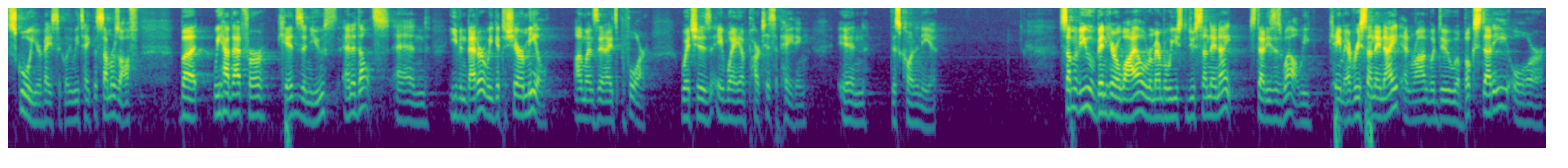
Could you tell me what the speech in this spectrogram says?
school year, basically. We take the summers off. But we have that for kids and youth and adults. And even better, we get to share a meal on Wednesday nights before, which is a way of participating in this koinonia. Some of you who've been here a while remember we used to do Sunday night studies as well. We came every Sunday night, and Ron would do a book study or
